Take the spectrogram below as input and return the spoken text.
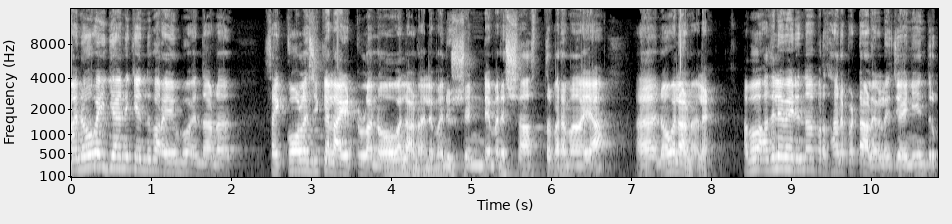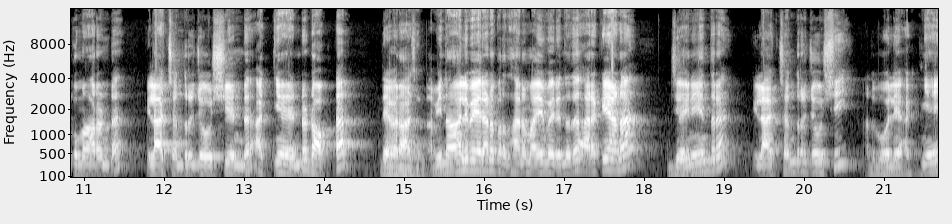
മനോവൈജ്ഞാനിക് എന്ന് പറയുമ്പോൾ എന്താണ്? സൈക്കോളജിക്കൽ ആയിട്ടുള്ള നോവലാണ് അല്ലെ? മനുഷ്യന്റെ മനഃശാസ്ത്രപരമായ നോവലാണ് അല്ലെ? അപ്പോൾ അതിൽ വരുന്ന പ്രധാനപ്പെട്ട ആളുകൾ ജൈനേന്ദ്ര കുമാർ ഉണ്ട് ഇലാ ചന്ദ്ര ഉണ്ട് അജ്ഞയുണ്ട് ഡോക്ടർ ദേവരാജ് ഉണ്ട്. അപ്പൊ ഈ നാല് പേരാണ് പ്രധാനമായും വരുന്നത്. ആരൊക്കെയാണ്? ജൈനേന്ദ്ര ഇലാചന്ദ്ര ജോഷി അതുപോലെ അജ്ഞയ്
